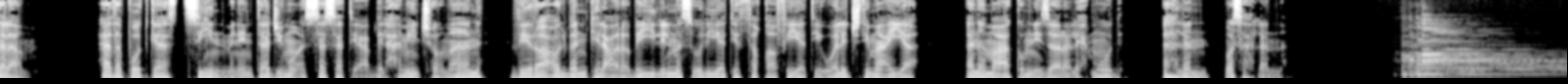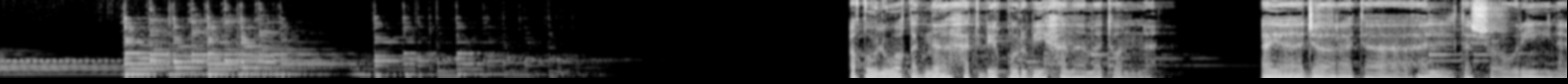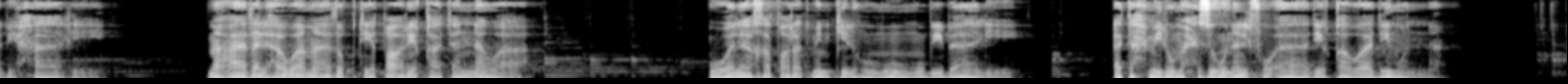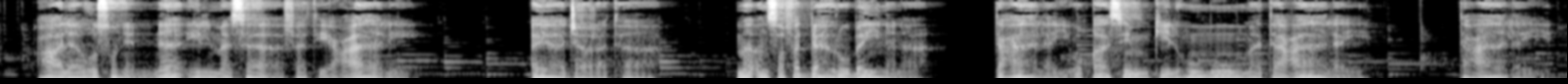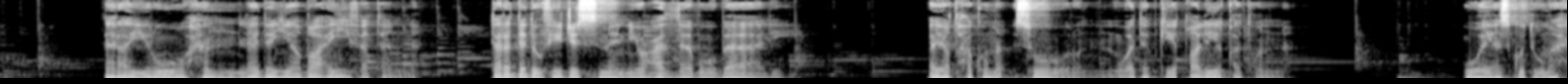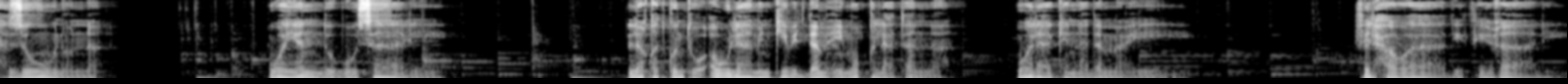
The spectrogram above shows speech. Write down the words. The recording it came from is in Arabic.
سلام هذا بودكاست سين من إنتاج مؤسسة عبد الحميد شومان ذراع البنك العربي للمسؤولية الثقافية والاجتماعية. أنا معكم نزار الحمود. أهلا وسهلا. أقول وقد ناحت بقربي حمامة. أيا جارتا هل تشعرين بحالي؟ معاذ الهوى ما ذقت طارقة النوى ولا خطرت منك الهموم ببالي. أتحمل محزون الفؤاد قوادم؟ على غصن ناء المسافة عالي. أيا جارتا ما أنصف الدهر بيننا؟ تعالي أقاسمك الهموم تعالي. تعالي تري روحا لدي ضعيفة. تردد في جسم يعذب بالي. أيضحك مأسور وتبكي طليقة. ويسكت محزون. ويندب سالي. لقد كنت أولى منك بالدمع مقلة ولكن دمعي في الحوادث غالي.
